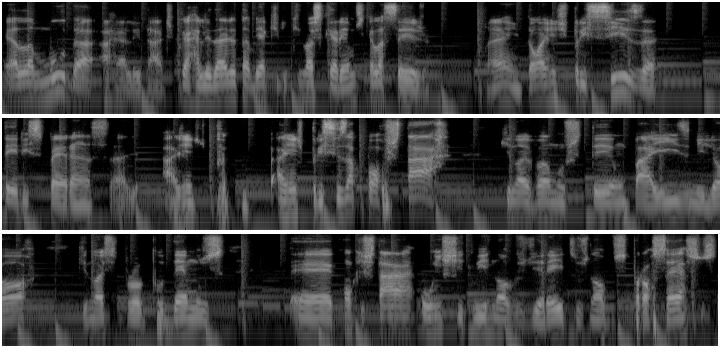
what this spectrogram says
ela muda a realidade, porque a realidade é também aquilo que nós queremos que ela seja. Né? Então a gente precisa ter esperança. A gente, a gente precisa apostar que nós vamos ter um país melhor, que nós podemos é, conquistar ou instituir novos direitos, novos processos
